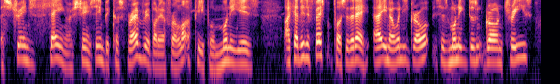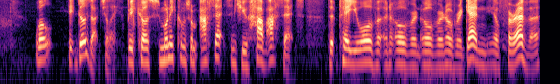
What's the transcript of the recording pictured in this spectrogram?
a strange saying or a strange thing because for everybody or for a lot of people money is like i did a facebook post the other day uh, you know when you grow up it says money doesn't grow on trees. Well it does actually, because money comes from assets, and if you have assets that pay you over and over and over and over again, you know, forever,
